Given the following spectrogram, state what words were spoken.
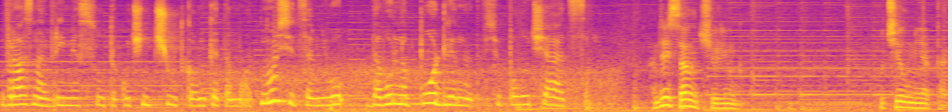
в разное время суток, очень чутко он к этому относится, у него довольно подлинно это все получается. Андрей Александрович Чурин учил меня так.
